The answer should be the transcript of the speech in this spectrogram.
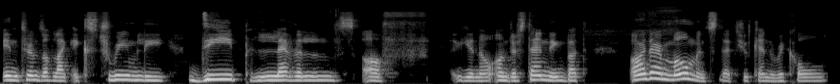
in terms of like extremely deep levels of you know understanding but are there moments that you can recall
